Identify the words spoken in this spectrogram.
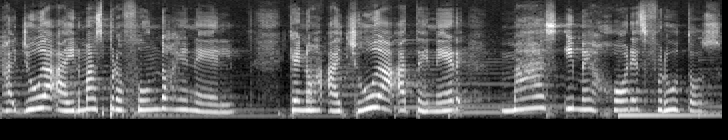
ayuda a ir más profundos en Él, que nos ayuda a tener más y mejores frutos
